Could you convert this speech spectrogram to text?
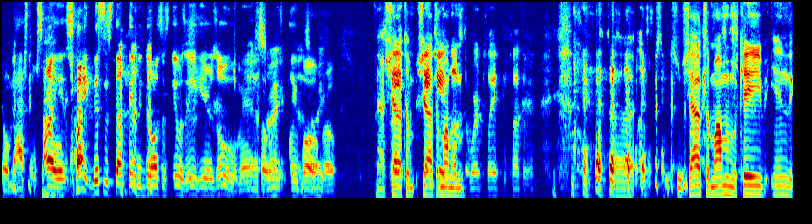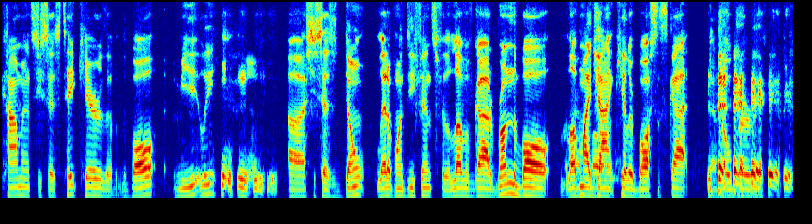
no master science. Like this is stuff they've been doing since they was eight years old, man. That's so right. play That's ball, right. bro. Now, shout out to shout out to Mama loves the wordplay plethora. uh, shout out to Mama McCabe in the comments. She says, "Take care of the, the ball immediately." Uh, she says, "Don't let up on defense for the love of God. Run the ball. Love my giant killer, Boston Scott. Go Birds." Go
